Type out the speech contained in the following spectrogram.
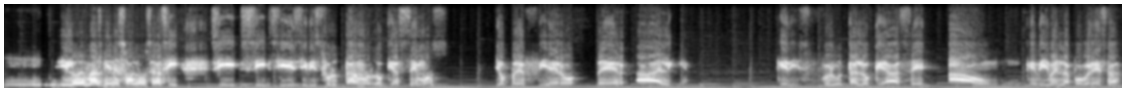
y, lo demás viene solo. O sea, si, si, si, si, si disfrutamos lo que hacemos, yo prefiero ver a alguien que disfruta lo que hace, aunque viva en la pobreza,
